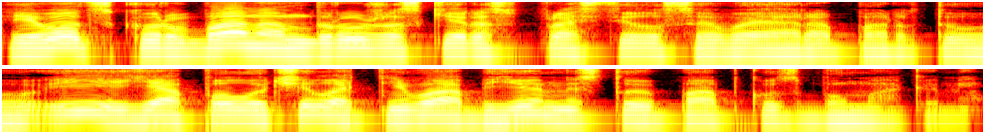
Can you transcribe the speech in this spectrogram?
И вот с Курбаном дружески распростился в аэропорту, и я получил от него объемистую папку с бумагами.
